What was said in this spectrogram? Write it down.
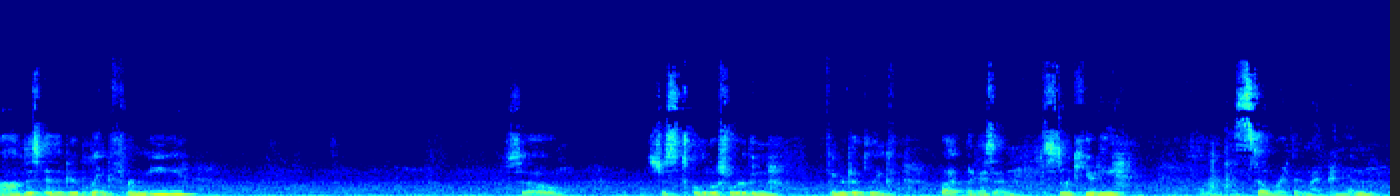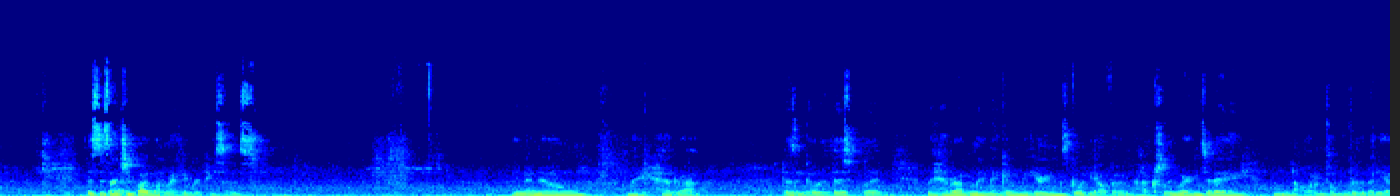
Um, this is a good length for me. So it's just a little shorter than fingertip length, but like I said, still a cutie. Still worth it in my opinion. This is actually probably one of my favorite pieces. And I know my head wrap doesn't go with this, but my head wrap and my makeup and my earrings go with the outfit I'm actually wearing today, not what I'm filming for the video.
